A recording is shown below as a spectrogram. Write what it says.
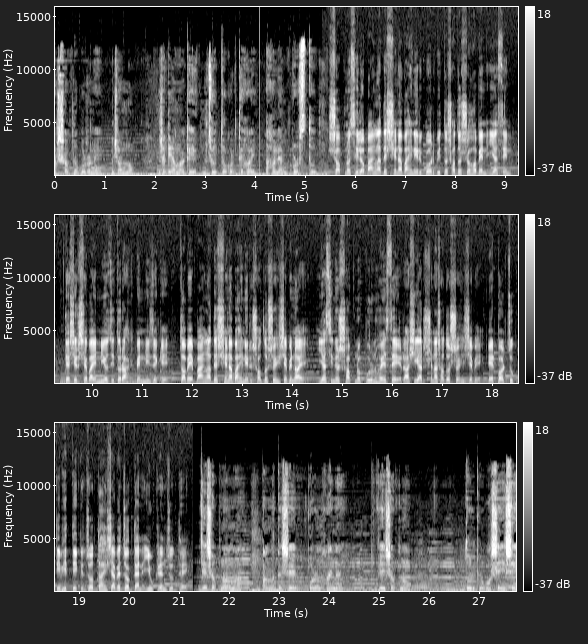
বাবার স্বপ্ন পূরণের জন্য যদি আমাকে যুদ্ধ করতে হয় তাহলে আমি প্রস্তুত। স্বপ্ন ছিল বাংলাদেশ সেনাবাহিনীর গর্বিত সদস্য হবেন ইয়াসিন। দেশের সেবায় নিয়োজিত রাখবেন নিজেকে। তবে বাংলাদেশ সেনাবাহিনীর সদস্য হিসেবে নয় ইয়াসিনের স্বপ্ন পূরণ হয়েছে রাশিয়ার সেনা সদস্য হিসেবে। এরপর চুক্তিভিত্তিক যোদ্ধা হিসাবে যোগ দেন ইউক্রেন যুদ্ধে। যে স্বপ্ন আমার বাংলাদেশে পূরণ হয় নাই এই স্বপ্ন দূরপ্রবাসে এসে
